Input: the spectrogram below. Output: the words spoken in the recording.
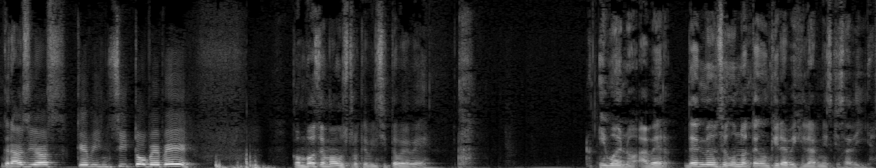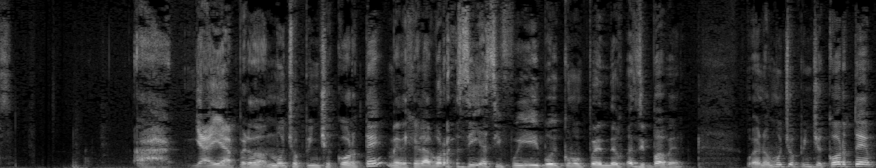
Gracias, Kevincito bebé. Con voz de monstruo, Kevincito bebé. Y bueno, a ver, denme un segundo, tengo que ir a vigilar mis quesadillas. Ah, ya, ya, perdón, mucho pinche corte. Me dejé la gorra así, así fui, voy como pendejo así para ver. Bueno, mucho pinche corte,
